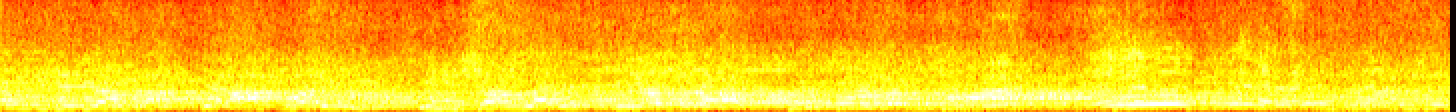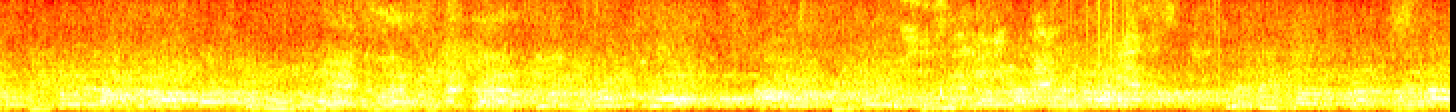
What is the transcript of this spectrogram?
শিক্ষা নিয়ে যদি আমরা আজকে হাত মারি, ইনশাআল্লাহ একদিন আমরা ভিতরে আমরা হিন্দু মুসলিম খ্রিস্টান, জৈন ভক্ত আমার ভিতরে সুবিধা থাকবে না ব্যতিচার থাকবে না।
